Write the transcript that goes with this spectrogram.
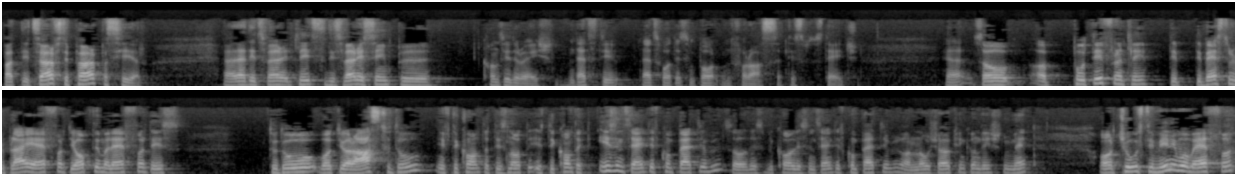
But it serves the purpose here uh, that it's very, it leads to this very simple consideration. And that's, the, that's what is important for us at this stage. Yeah? So, uh, put differently, the, the best reply effort, the optimal effort is to do what you are asked to do if the contract is not if the contract is incentive compatible so this we call this incentive compatible or no shirking condition met or choose the minimum effort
